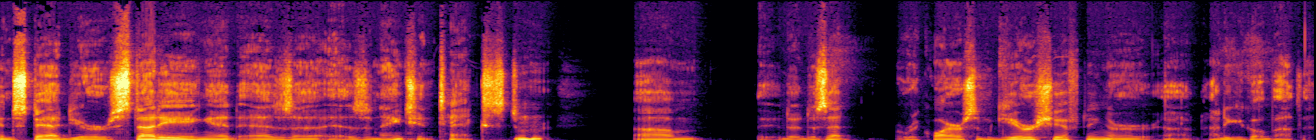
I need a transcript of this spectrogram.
Instead, you're studying it as a as an ancient text. Mhm. Um, does that require some gear shifting, or uh, how do you go about that?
